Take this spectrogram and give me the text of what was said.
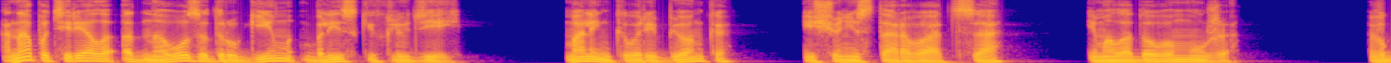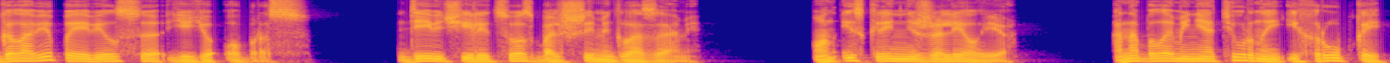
Она потеряла одного за другим близких людей. Маленького ребенка, еще не старого отца и молодого мужа. В голове появился ее образ. Девичье лицо с большими глазами. Он искренне жалел ее. Она была миниатюрной и хрупкой,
